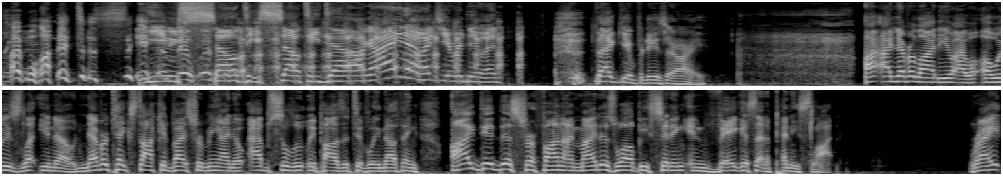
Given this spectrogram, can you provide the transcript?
Yeah, I wanted to see. You it was- salty, salty dog. I know what you were doing. Thank you, producer Ari. I, I never lie to you. I will always let you know. Never take stock advice from me. I know absolutely positively nothing. I did this for fun. I might as well be sitting in Vegas at a penny slot. Right?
